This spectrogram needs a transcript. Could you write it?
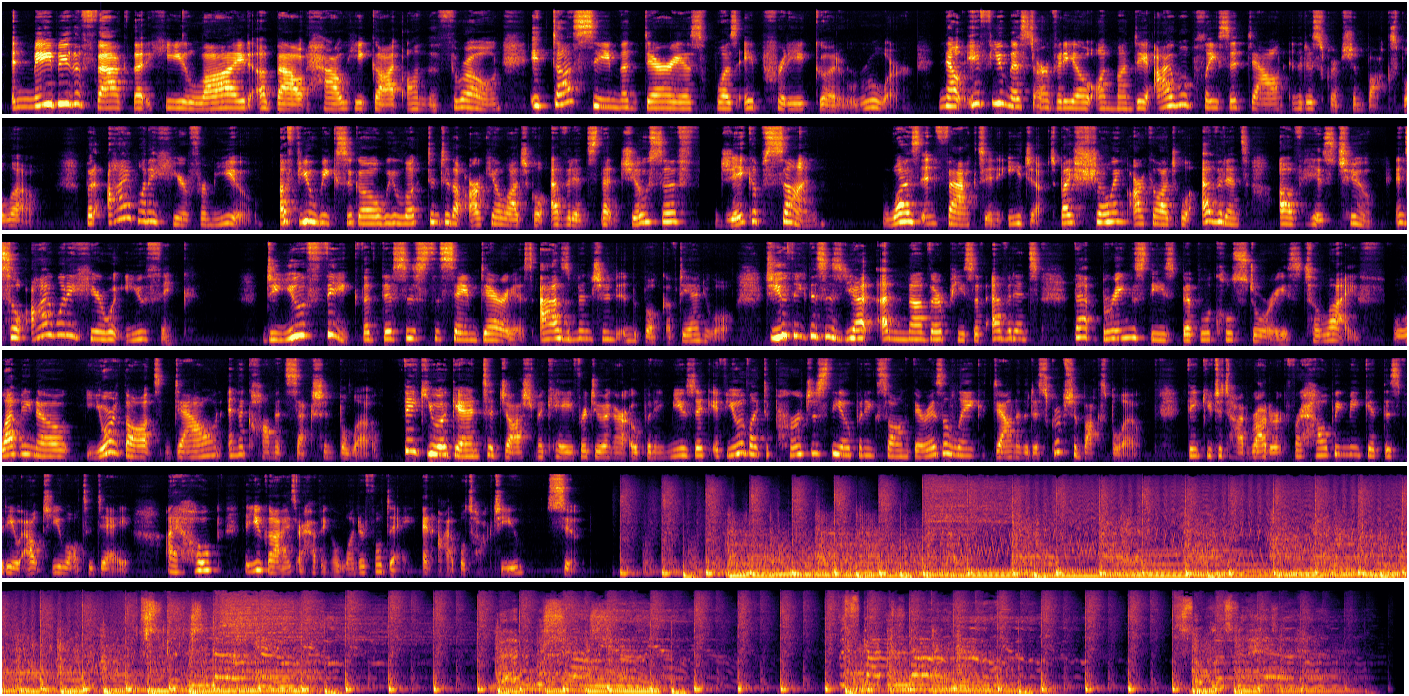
and maybe the fact that he lied about how he got on the throne, it does seem that Darius was a pretty good ruler. Now, if you missed our video on Monday, I will place it down in the description box below. But I want to hear from you. A few weeks ago, we looked into the archaeological evidence that Joseph, Jacob's son, was in fact in Egypt by showing archaeological evidence of his tomb. And so I want to hear what you think. Do you think that this is the same Darius as mentioned in the book of Daniel? Do you think this is yet another piece of evidence that brings these biblical stories to life? Let me know your thoughts down in the comments section below. Thank you again to Josh McKay for doing our opening music. If you would like to purchase the opening song, there is a link down in the description box below. Thank you to Todd Roderick for helping me get this video out to you all today. I hope that you guys are having a wonderful day, and I will talk to you soon.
